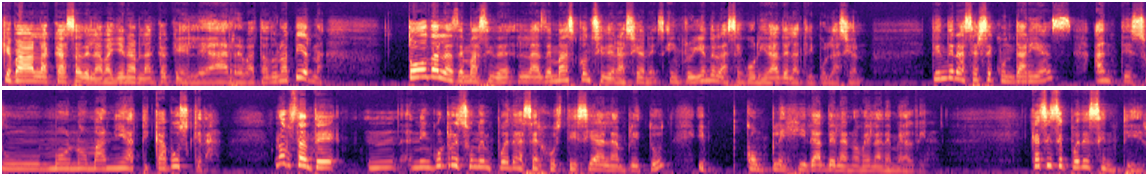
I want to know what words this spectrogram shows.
que va a la casa de la ballena blanca que le ha arrebatado una pierna. Todas las demás, consideraciones, incluyendo la seguridad de la tripulación, tienden a ser secundarias ante su monomaniática búsqueda. No obstante, ningún resumen puede hacer justicia a la amplitud y complejidad de la novela de Melvin. Casi se puede sentir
